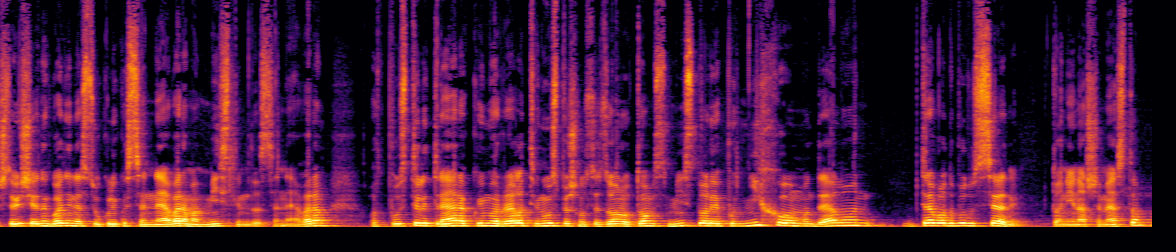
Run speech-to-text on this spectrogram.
Što više, jedne godine su, ukoliko se ne varam, a mislim da se ne varam, otpustili trenera koji ima relativno uspešnu sezonu u tom smislu, ali je po njihovom modelu on trebalo da budu sedmi. To nije naše mesto,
